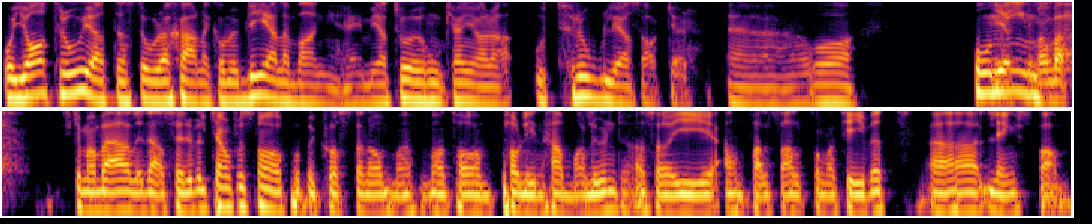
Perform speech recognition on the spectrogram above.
Och jag tror ju att den stora stjärnan kommer bli Ellen Wangerheim. Jag tror hon kan göra otroliga saker. Och hon yes, in... man bara ska man vara ärlig där så är det väl kanske snarare på bekostnad om man tar en Pauline Hammarlund, alltså i anfallsalternativet uh, längst fram.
